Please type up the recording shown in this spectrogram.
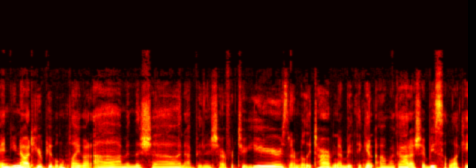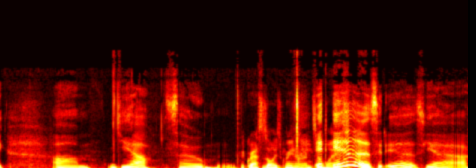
and you know, I'd hear people complain, going, "Oh, I'm in the show, and I've been in the show for two years, and I'm really tired." And I'd be thinking, "Oh my God, I should be so lucky." Um, yeah, so The grass is always greener in some it ways. is. It is. Yeah.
